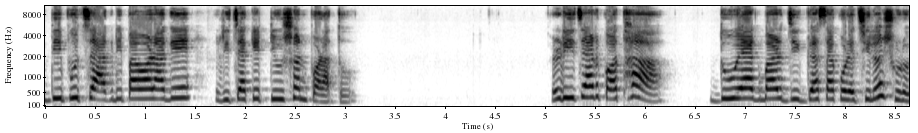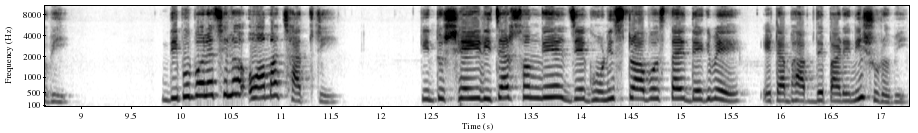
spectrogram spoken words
দীপু চাকরি পাওয়ার আগে রিচাকে টিউশন পড়াতো। রিচার কথা দু একবার জিজ্ঞাসা করেছিল সুরভি। দীপু বলেছিল, ও আমার ছাত্রী। কিন্তু সেই রিচার সঙ্গে যে ঘনিষ্ঠ অবস্থায় দেখবে, এটা ভাবতে পারেনি সুরভি।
